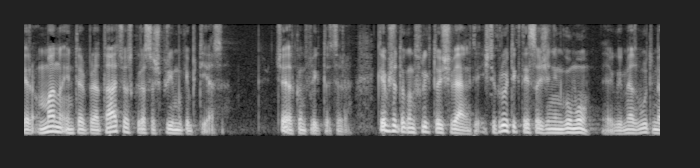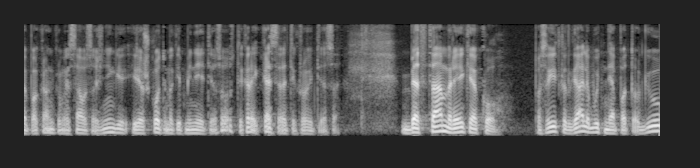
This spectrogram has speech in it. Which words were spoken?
ir mano interpretacijos, kurias aš priimu kaip tiesą. Čia konfliktas yra. Kaip šito konflikto išvengti? Iš tikrųjų, tik tai sažiningumu. Jeigu mes būtume pakankamai savo sažiningi ir ieškotume, kaip minėjai, tiesos, tikrai kas yra tikroji tiesa. Bet tam reikia ko? Pasakyti, kad gali būti nepatogių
